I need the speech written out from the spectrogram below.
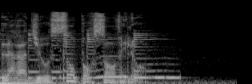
la radio 100% vélo.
